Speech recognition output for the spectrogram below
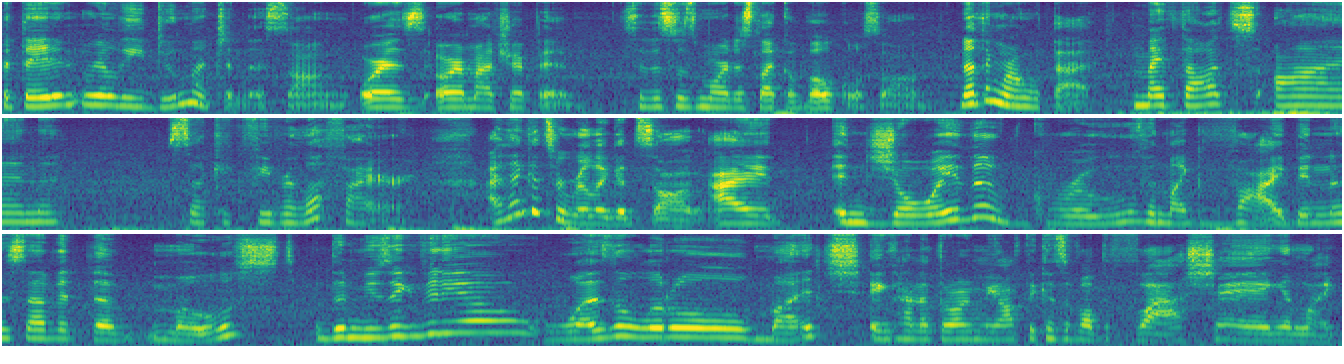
But they didn't really do much in this song, or is or am I tripping? So this was more just like a vocal song. Nothing wrong with that. My thoughts on Psychic Fever Love Fire. I think it's a really good song. I enjoy the groove and like vibiness of it the most. The music video was a little much and kind of throwing me off because of all the flashing and like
